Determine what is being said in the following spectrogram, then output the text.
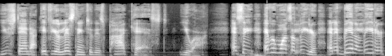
You stand out. If you're listening to this podcast, you are. And see, everyone's a leader. And in being a leader,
